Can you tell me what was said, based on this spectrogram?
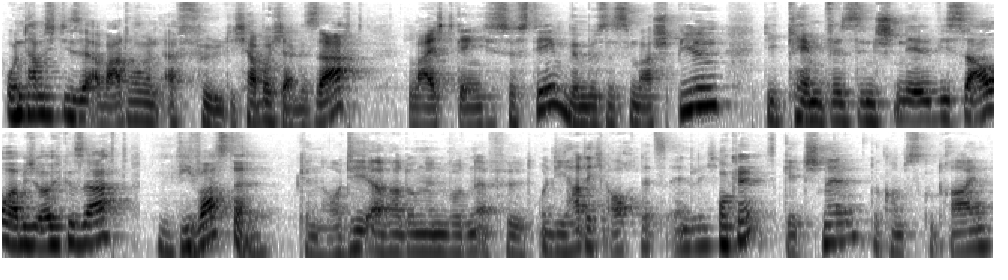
und haben sich diese Erwartungen erfüllt? Ich habe euch ja gesagt, leichtgängiges System, wir müssen es mal spielen. Die Kämpfe sind schnell wie Sau, habe ich euch gesagt. Wie war's denn? Genau, die Erwartungen wurden erfüllt. Und die hatte ich auch letztendlich. Okay. Es geht schnell, du kommst gut rein.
